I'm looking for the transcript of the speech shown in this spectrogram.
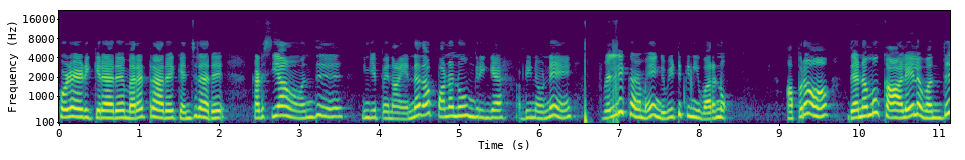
கொழை அடிக்கிறாரு மிரட்டுறாரு கெஞ்சுறாரு. கடைசியாக அவன் வந்து நீங்கள் இப்போ நான் என்ன தான் பண்ணணுங்கிறீங்க அப்படின்னோடனே வெள்ளிக்கிழமை எங்கள் வீட்டுக்கு நீ வரணும். அப்புறம் தினமும் காலையில் வந்து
